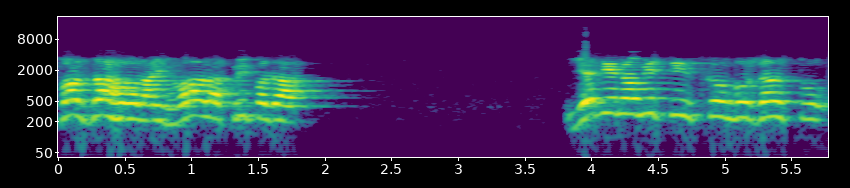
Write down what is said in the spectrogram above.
Sva zahvala i hvala pripada jedinom istinskom božanstvu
